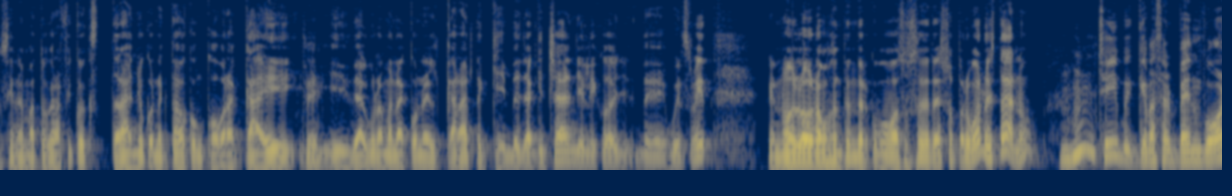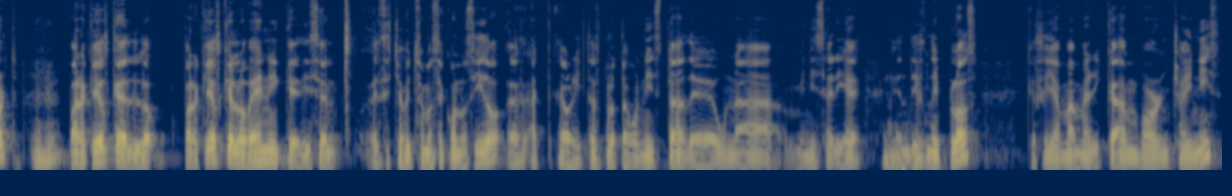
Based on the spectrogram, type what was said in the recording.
cinematográfico extraño conectado con Cobra Kai sí. y, y, de alguna manera con el Karate Kid de Jackie Chan y el hijo de, de Will Smith que no logramos entender cómo va a suceder eso, pero bueno, ahí está, ¿no? Uh -huh, sí, que va a ser Ben Ward. Uh -huh. Para aquellos que lo, para aquellos que lo ven y que dicen, ese chavito se me hace conocido, eh, ahorita es protagonista de una miniserie uh -huh. en Disney Plus que se llama American Born Chinese.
